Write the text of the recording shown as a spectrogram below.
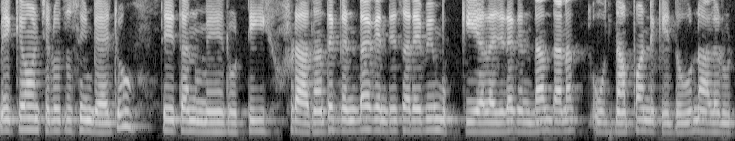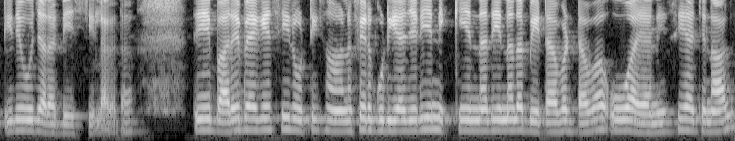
ਮੈਂ ਕਿਹਾ ਹੁਣ ਚਲੋ ਤੁਸੀਂ ਬਹਿ ਜਾਓ ਅਤੇ ਤੁਹਾਨੂੰ ਮੈਂ ਰੋਟੀ ਫੜਾ ਦਾਂ ਅਤੇ ਗੰਢਾ ਕਹਿੰਦੇ ਸਾਰੇ ਵੀ ਮੁੱਕੀ ਵਾਲਾ ਜਿਹੜਾ ਗੰਢਾ ਹੁੰਦਾ ਨਾ ਉੱਦਾਂ ਭੁੰਨ ਕੇ ਦਿਓ ਨਾਲ ਰੋਟੀ ਦੇ, ਉਹ ਜ਼ਿਆਦਾ ਟੇਸਟੀ ਲੱਗਦਾ। ਅਤੇ ਬਾਹਰੇ ਬਹਿ ਗਏ ਸੀ ਰੋਟੀ ਖਾਣ, ਫਿਰ ਗੁੜੀਆ ਜਿਹੜੀ ਨਿੱਕੀ ਇਹਨਾਂ ਦੀ, ਇਹਨਾਂ ਦਾ ਬੇਟਾ ਵੱਡਾ ਵਾ, ਉਹ ਆਇਆ ਨਹੀਂ ਸੀ ਅੱਜ ਨਾਲ।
